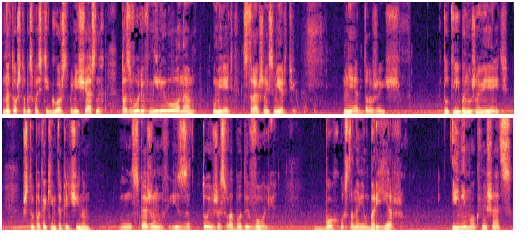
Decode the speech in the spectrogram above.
на то, чтобы спасти горстку несчастных, позволив миллионам умереть страшной смертью. Нет, дружище, тут либо нужно верить, что по каким-то причинам, скажем, из-за той же свободы воли, Бог установил барьер и не мог вмешаться.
